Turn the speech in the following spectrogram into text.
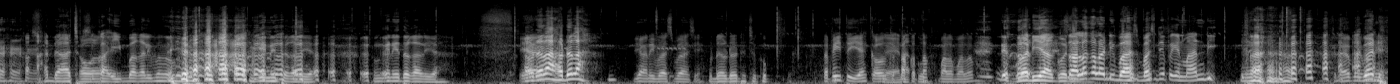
Ada cowok. Suka iba kali bang. Mungkin itu kali ya. Mungkin itu kali ya. Ya, Ah, udahlah, udahlah. jangan dibahas-bahas ya Udah, udah, udah cukup. Tapi itu ya kalau ketok-ketok malam-malam Gua dia, gua Soalnya kalau dibahas-bahas dia pengen mandi. kenapa Gua dia.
